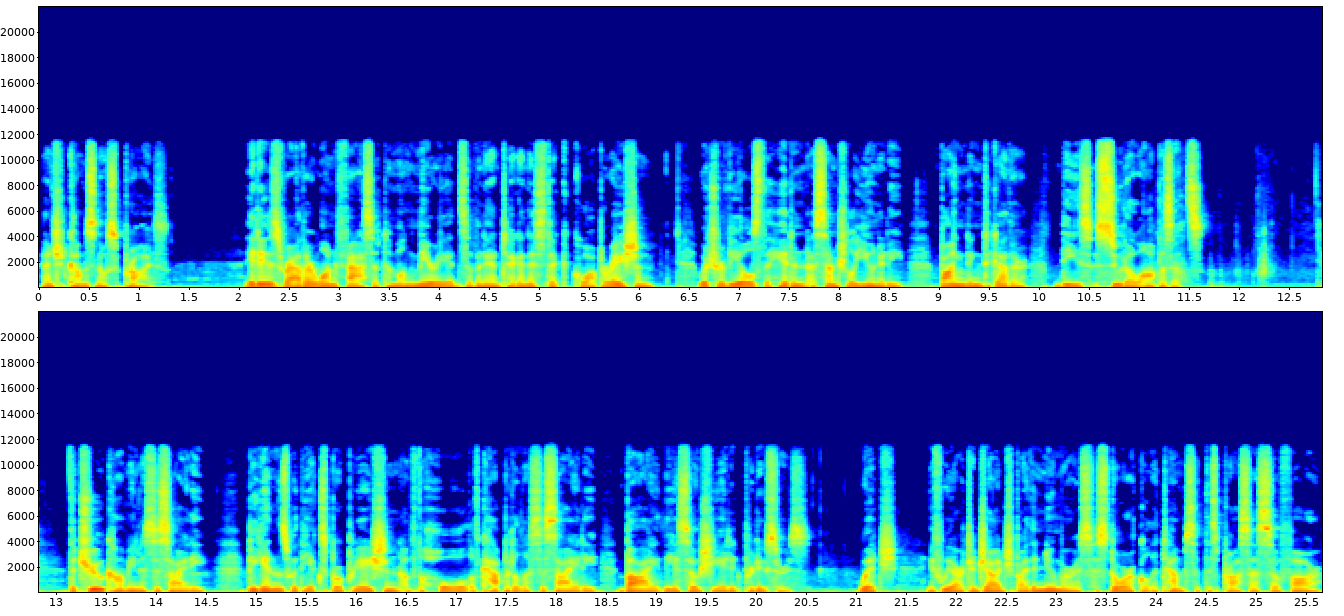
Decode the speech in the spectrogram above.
and should come as no surprise. It is rather one facet among myriads of an antagonistic cooperation which reveals the hidden essential unity binding together these pseudo opposites. The true communist society begins with the expropriation of the whole of capitalist society by the associated producers, which, if we are to judge by the numerous historical attempts at this process so far,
